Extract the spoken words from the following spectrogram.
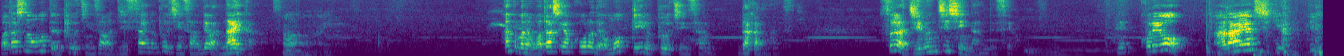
私の思ってるプーチンさんは実際のプーチンさんではないからなんですああはいあくまでも私が心で思っているプーチンさんだからなんです。それは自分自身なんですよ、ね、これを荒屋敷っていうん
